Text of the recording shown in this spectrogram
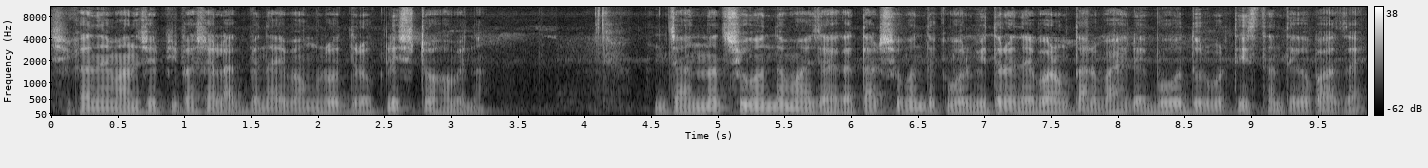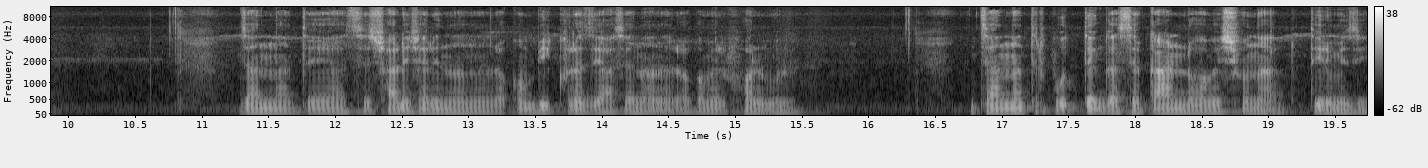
সেখানে মানুষের পিপাসা লাগবে না এবং রৌদ্র ক্লিষ্ট হবে না। জান্নাত সুগন্ধময় জায়গা, তার সুগন্ধ কেবল ভিতরে নয় বরং তার বাইরে বহু দূরবর্তী স্থান থেকেও পাওয়া যায়। জান্নাতে আছে সারি সারি নানা রকম, বৃক্ষরাজি আছে নানা রকমের ফলমূল। জান্নাতের প্রত্যেক গাছের কাণ্ড হবে সোনার, তিরমিজি।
